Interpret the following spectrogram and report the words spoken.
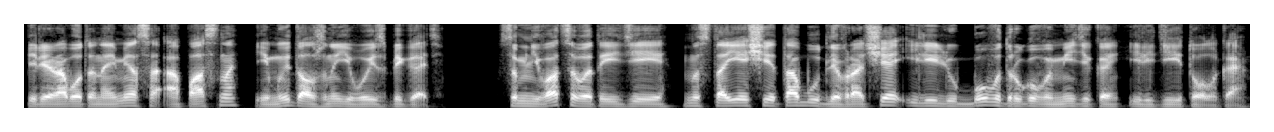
Переработанное мясо опасно, и мы должны его избегать. Сомневаться в этой идее – настоящее табу для врача или любого другого медика или диетолога.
